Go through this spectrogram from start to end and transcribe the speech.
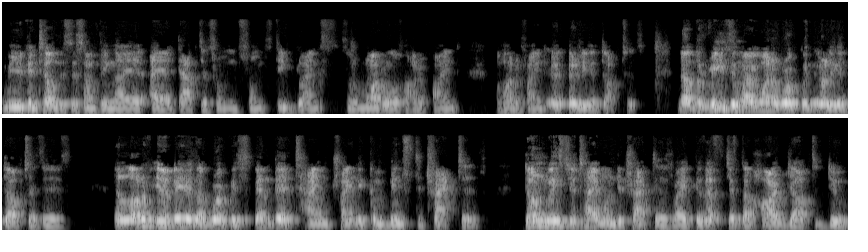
I mean, you can tell this is something I, I adapted from, from Steve Blank's sort of model of how to find of how to find early adopters. Now, the reason why we want to work with early adopters is a lot of innovators I work with spend their time trying to convince detractors. Don't waste your time on detractors, right? Because that's just a hard job to do.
